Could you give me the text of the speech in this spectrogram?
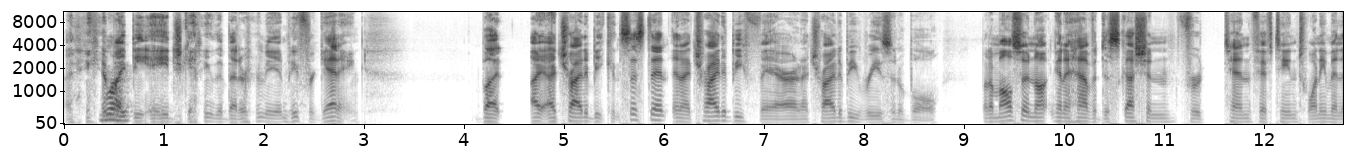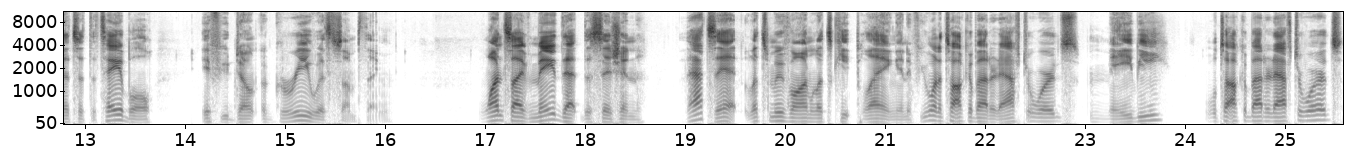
I think it Right. might be age getting the better of me and me forgetting. But I, I try to be consistent and I try to be fair and I try to be reasonable. But I'm also not going to have a discussion for 10, 15, 20 minutes at the table if you don't agree with something. Once I've made that decision, that's it. Let's move on. Let's keep playing. And if you want to talk about it afterwards, maybe we'll talk about it afterwards.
